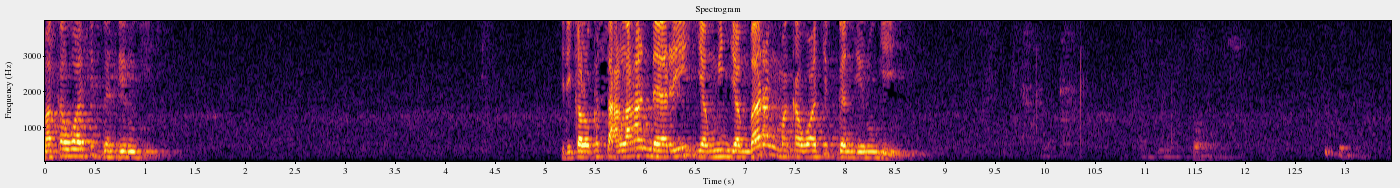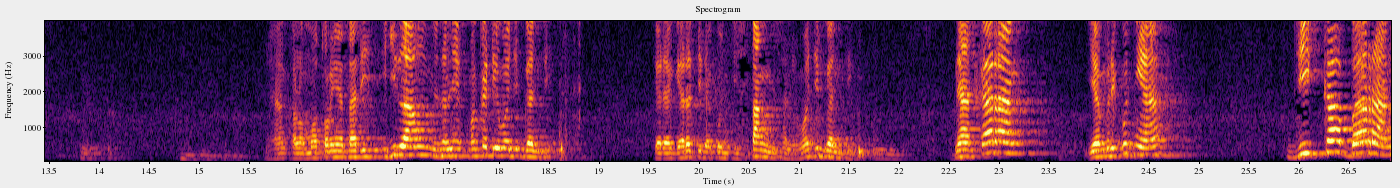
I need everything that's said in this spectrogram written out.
maka wajib ganti rugi. Jadi kalau kesalahan dari yang minjam barang maka wajib ganti rugi. Ya, kalau motornya tadi hilang misalnya maka dia wajib ganti. Gara-gara tidak kunci stang misalnya wajib ganti. Nah sekarang yang berikutnya jika barang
